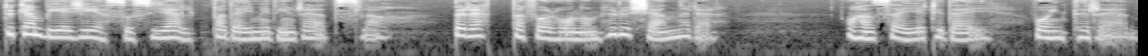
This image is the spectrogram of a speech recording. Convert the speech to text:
Du kan be Jesus hjälpa dig med din rädsla. Berätta för honom hur du känner det. Och han säger till dig, var inte rädd.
